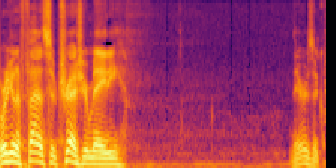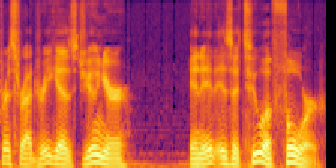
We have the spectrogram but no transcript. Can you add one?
We're going to find some treasure, matey. There's a Chris Rodriguez Jr., and it is a two of four.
